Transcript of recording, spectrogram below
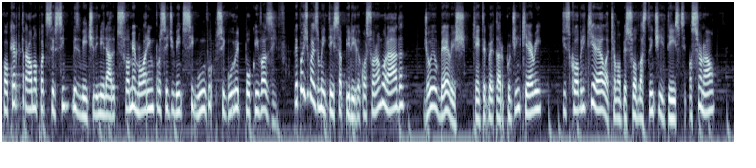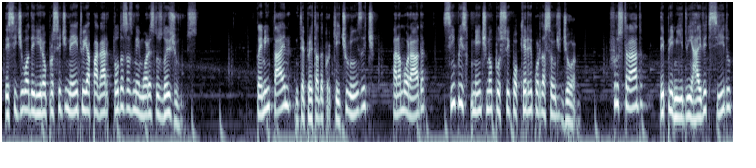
Qualquer trauma pode ser simplesmente eliminado de sua memória em um procedimento seguro, seguro e pouco invasivo. Depois de mais uma intensa periga com a sua namorada, Joel Barish, que é interpretado por Jim Carrey, descobre que ela, que é uma pessoa bastante intensa e passional, decidiu aderir ao procedimento e apagar todas as memórias dos dois juntos. Clementine, interpretada por Kate Winslet, a namorada, simplesmente não possui qualquer recordação de Joel. Frustrado, deprimido e enraivecido,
